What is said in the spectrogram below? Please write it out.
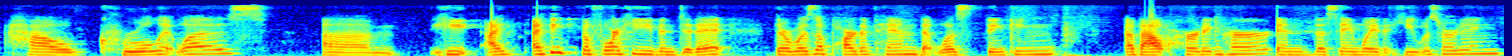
how cruel it was, um, he I I think before he even did it, there was a part of him that was thinking about hurting her in the same way that he was hurting,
